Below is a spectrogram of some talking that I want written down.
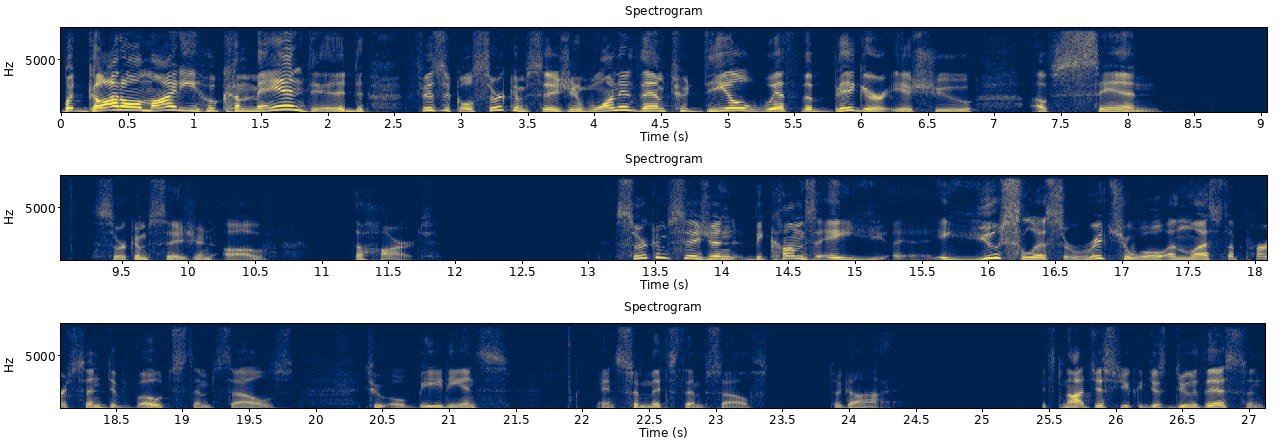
But God Almighty, who commanded physical circumcision, wanted them to deal with the bigger issue of sin circumcision of the heart. Circumcision becomes a, a useless ritual unless the person devotes themselves to obedience and submits themselves to God. It's not just you can just do this and,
